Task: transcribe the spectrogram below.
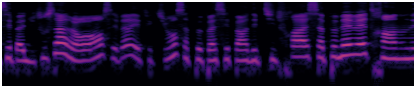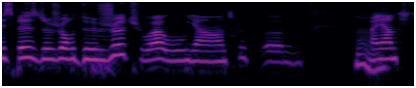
C'est pas du tout ça. Vraiment, c'est vrai, effectivement, ça peut passer par des petites phrases, ça peut même être un espèce de genre de jeu, tu vois? Où il y a un truc, il y Mmh a un petit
